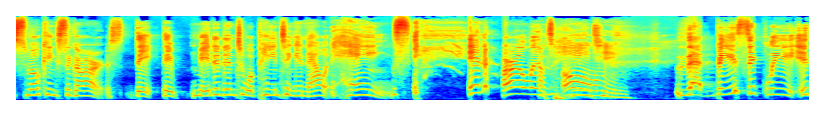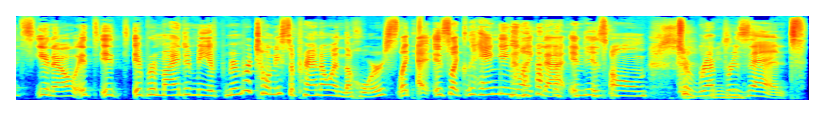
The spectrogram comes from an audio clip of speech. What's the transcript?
smoking cigars. They they made it into a painting and now it hangs in Harlan's home. That basically it's you know it it it reminded me of remember Tony Soprano and the horse like it's like hanging like that in his home so to represent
